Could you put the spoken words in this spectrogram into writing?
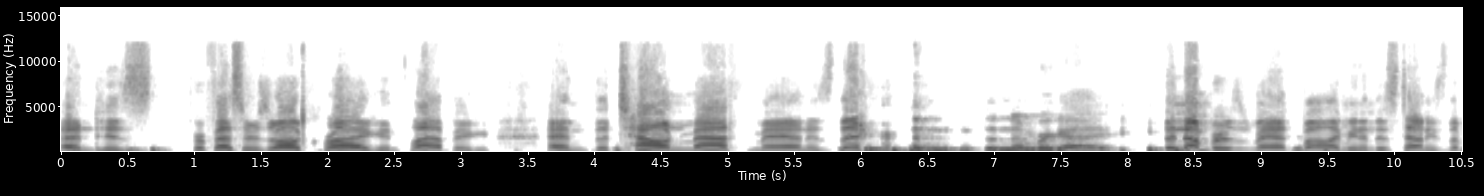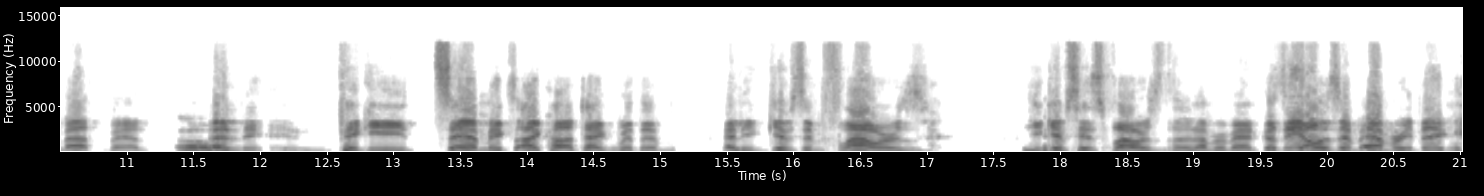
and his professors are all crying and clapping and the town math man is there the number guy. the numbers man well i mean in this town he's the math man Oh, and he, piggy sam makes eye contact with him and he gives him flowers he gives his flowers to the number man because he owes him everything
